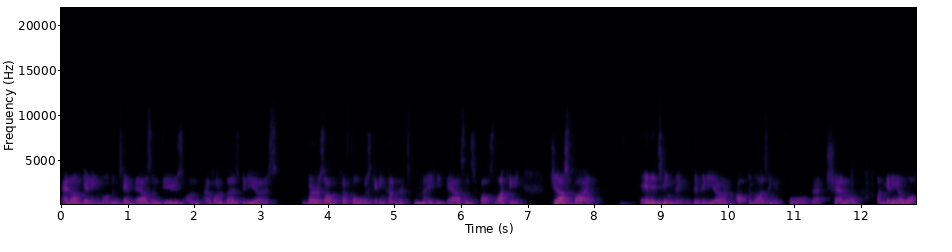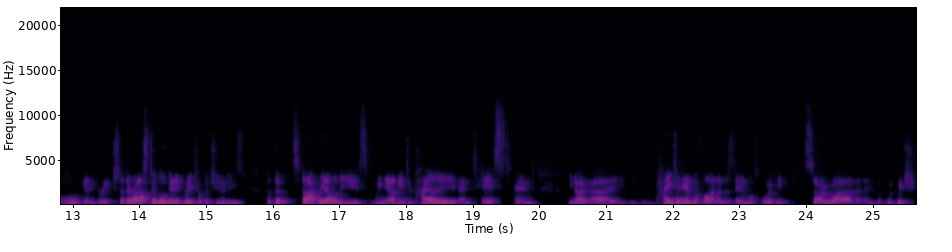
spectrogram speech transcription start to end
and I'm getting more than 10,000 views on uh, one of those videos, whereas I before was getting hundreds, maybe thousands if I was lucky, just by editing the, the video and optimizing it for that channel, I'm getting a lot more organic reach. So there are still organic reach opportunities, but the stark reality is we now need to pay and test and you know uh, pay to amplify and understand what's working. So uh, which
